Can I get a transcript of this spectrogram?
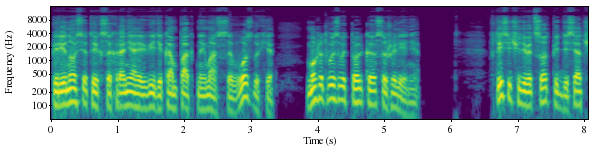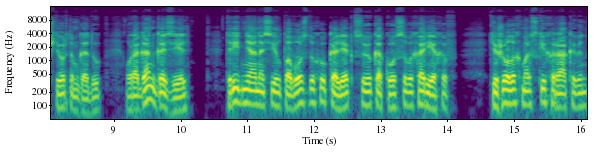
переносит их, сохраняя в виде компактной массы в воздухе, может вызвать только сожаление. В 1954 году ураган «Газель» три дня носил по воздуху коллекцию кокосовых орехов, тяжелых морских раковин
